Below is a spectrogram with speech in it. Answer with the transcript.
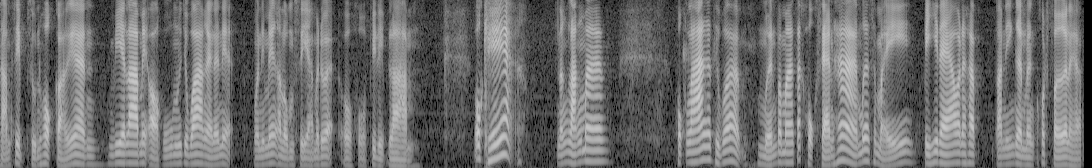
สามสิบศูนย์หกก่อนกันเวียร่าไม่ออกกูไม่รู้จะว่าไงแล้วเนี่ย วันนี้แม่งอารมณ์เสียมาด้วย โอ้โห ฟิลิปลาม โอเค หลังๆมาหกล้านก็ถือว่าเหมือนประมาณสักหกแสนห้าเมื่อสมัยปีที่แล้วนะครับ ตอนนี้เงินมันโคตรเฟ้อเลยครับ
